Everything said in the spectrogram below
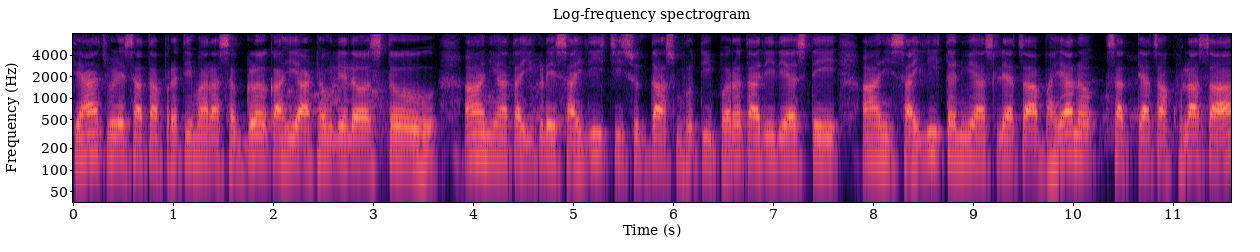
त्याच वेळेस आता प्रतिमाला सगळं काही आठवलेलं असतं. आणि आता इकडे सायलीची सुद्धा स्मृती परत आलेली असते. आणि सायली तन्वी असल्याचा भयानक सत्याचा खुलासा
